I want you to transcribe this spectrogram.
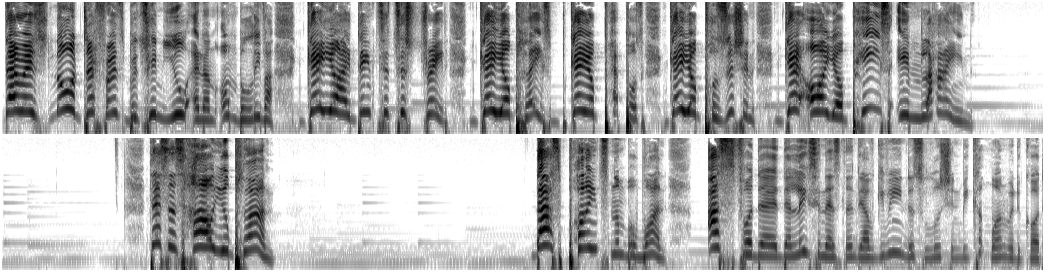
There is no difference between you and an unbeliever. Get your identity straight. Get your place. Get your purpose. Get your position. Get all your peace in line. This is how you plan. That's point number one. As for the, the laziness, then they have given you the solution. Become one with God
